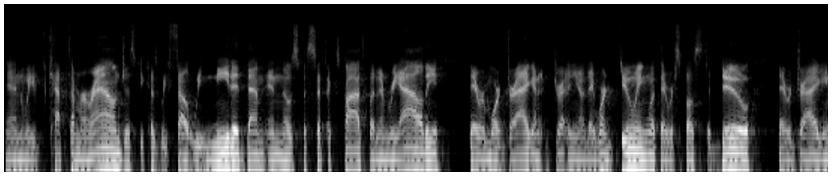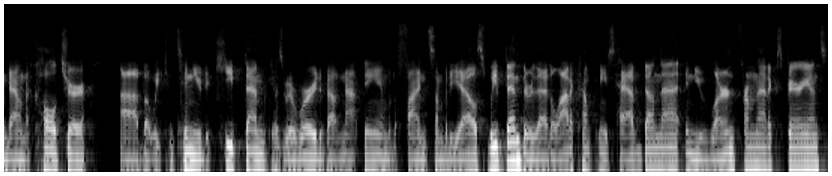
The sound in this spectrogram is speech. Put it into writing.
and we've kept them around just because we felt we needed them in those specific spots. But in reality, they were more dragging. You know, they weren't doing what they were supposed to do. They were dragging down the culture uh, but we continue to keep them because we are worried about not being able to find somebody else. We've been through that. A lot of companies have done that, and you learn from that experience.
